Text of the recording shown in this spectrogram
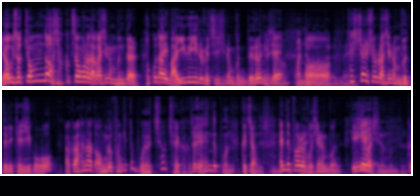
여기서 좀 더 적극성으로 나가시는 분들 독고다이 my way를 외치시는 분들은 이제 그렇죠. 관종분들, 어, 네. 패션쇼를 하시는 분들이 계시고 아까 하나 더 언급한 게 또 뭐였죠? 저희가 저희 핸드폰 분. 핸드폰을 네. 보시는 분. 게임 하시는 분들. 그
